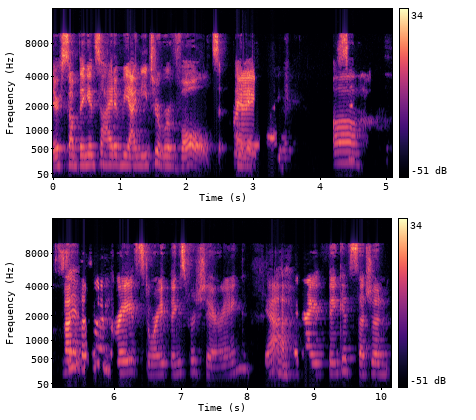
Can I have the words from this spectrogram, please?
there's something inside of me I need to revolt. Right. And like, oh, that's, that's a great story. Thanks for sharing. Yeah. And I think it's such a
